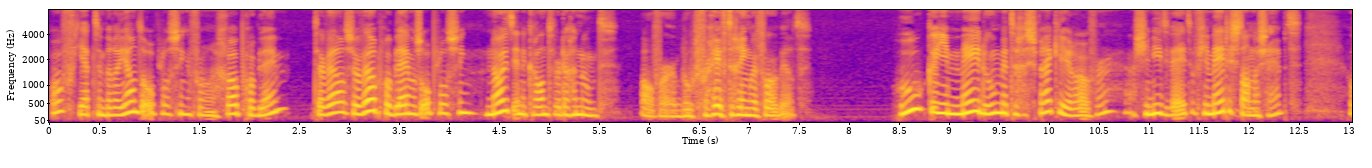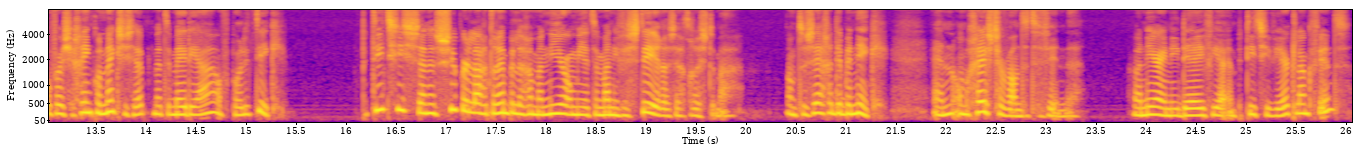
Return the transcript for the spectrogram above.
Of je hebt een briljante oplossing voor een groot probleem terwijl zowel probleem als oplossing nooit in de krant worden genoemd. Over bloedvergiftiging bijvoorbeeld. Hoe kun je meedoen met de gesprekken hierover als je niet weet of je medestanders hebt of als je geen connecties hebt met de media of politiek? Petities zijn een super laagdrempelige manier om je te manifesteren, zegt Rustema. Om te zeggen, dit ben ik. En om geestverwanten te vinden. Wanneer een idee via een petitie weerklank vindt,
